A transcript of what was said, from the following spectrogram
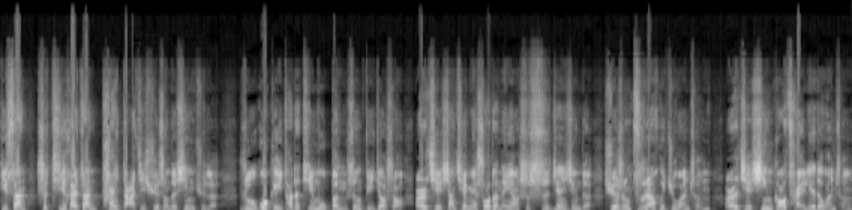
第三是题海战太打击学生的兴趣了。如果给他的题目本身比较少，而且像前面说的那样是实践性的，学生自然会去完成，而且兴高采烈的完成。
